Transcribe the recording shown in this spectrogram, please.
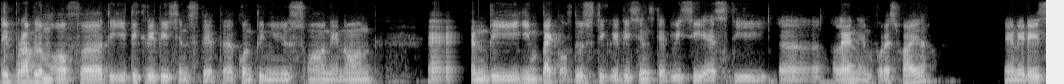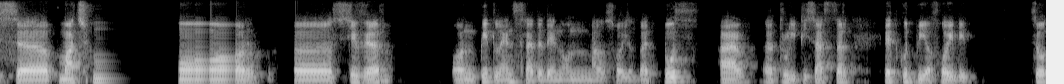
the problem of uh, the degradations that uh, continues on and on and the impact of those degradations that we see as the uh, land and forest fire. And it is uh, much more uh, severe on peatlands rather than on soil, but both are a truly disaster that could be avoided. So if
